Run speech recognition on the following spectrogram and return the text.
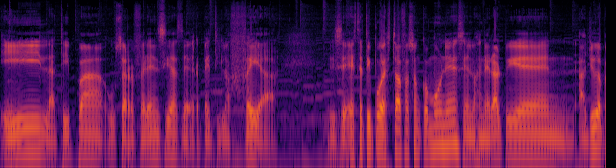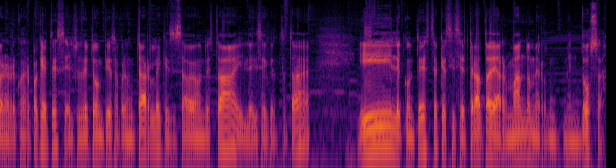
Y la tipa usa referencias de Betty Fea. Dice, este tipo de estafas son comunes, en lo general piden ayuda para recoger paquetes, el sujeto empieza a preguntarle que si sabe dónde está y le dice que está y le contesta que si se trata de Armando Mendoza.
